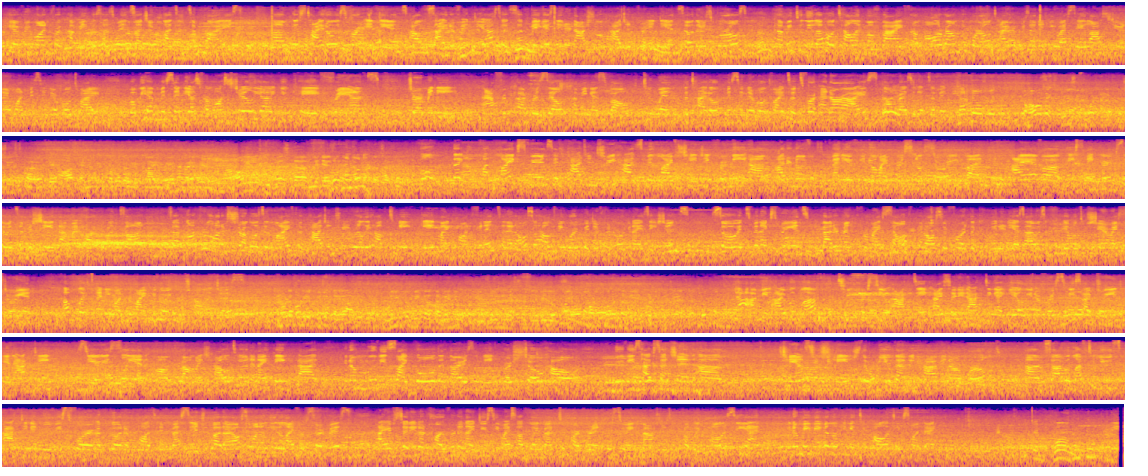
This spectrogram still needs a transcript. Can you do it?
thank you everyone for coming. This has been such a pleasant surprise. Um, this title is for Indians outside of India, so it's the biggest international pageant for Indians. So there's girls coming to Leela Hotel in Mumbai from all around the world. I represented USA last year and I won Miss India Worldwide. But we have Miss Indias from Australia, UK, France, Germany, Africa, Brazil coming as well to win the title of Miss India Worldwide. So it's for NRIs, non-residents of India. So how was the experience and what kind of questions uh, they asked and what was the reply? How you impressed the media and the? Well, like my, my experience in pageantry has been life changing for me. Um, I don't know if many of you know my personal story, but I have a pacemaker, so it's a machine that my heart runs on. So I've gone through a lot of struggles in life, but pageantry really helped me gain my confidence, and it also helped me work with different organizations. So it's been an experience betterment for myself, but also for the community as I was able to share my story and uplift anyone who might be going through challenges. And what about your future career? Are you willing to make a career in the film industry? What what is the vision for the future? Yeah, I mean, I would love to pursue acting. I studied acting at Yale University, so I've trained in acting seriously and um, throughout my childhood. And I think that, you know, movies like Gold and Taare Zameen Par show how movies have such an um, chance to change the view that we have in our world. Um, so I would love to use acting in movies for a good and positive message, but I also want to lead a life of service. I have studied at Harvard, and I do see myself going back to Harvard and pursuing masters in public policy, and you know maybe even looking into politics one day. Good. Wow.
